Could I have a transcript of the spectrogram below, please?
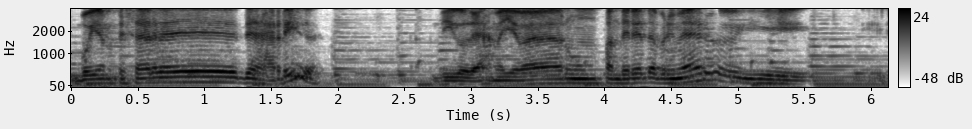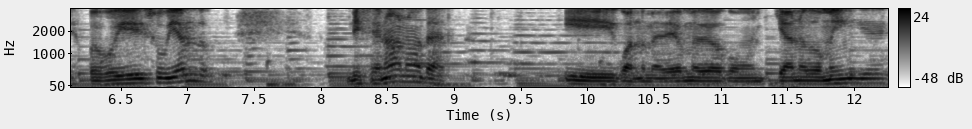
voy a empezar eh, desde arriba. Digo, déjame llevar un pandereta primero y, después voy subiendo. Dice, no, no, tal. Y cuando me veo, me veo con Llano Domínguez,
